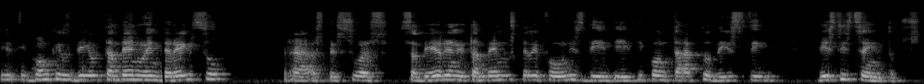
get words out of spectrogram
É bom que eu dei também o endereço para as pessoas saberem e também os telefones de, de, de contato deste, destes centros.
